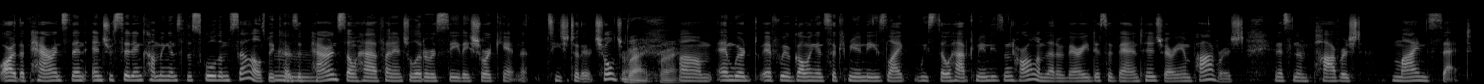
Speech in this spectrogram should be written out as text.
are the parents then interested in coming into the school themselves? Because if parents don't have financial literacy, they sure can't teach it to their children. Right, right. Um, and we're if we're going into communities like we still have communities in Harlem that are very disadvantaged, very impoverished, and it's an impoverished mindset.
